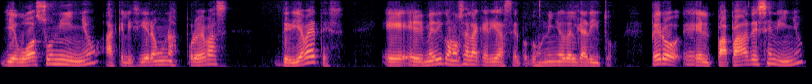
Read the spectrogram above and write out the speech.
llevó a su niño a que le hicieran unas pruebas de diabetes. Eh, el médico no se la quería hacer porque es un niño delgadito, pero el papá de ese niño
